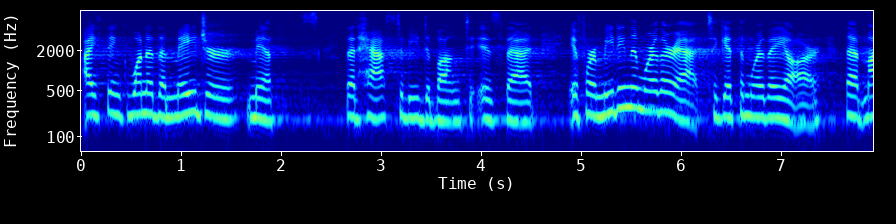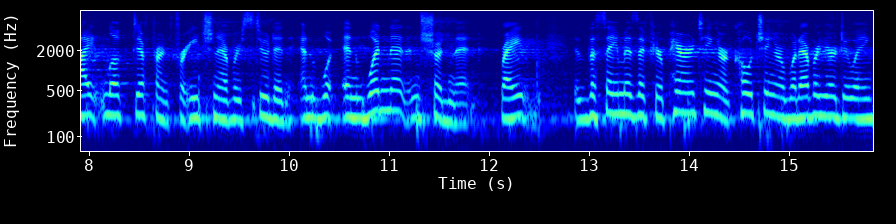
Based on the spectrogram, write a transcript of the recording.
I think one of the major myths that has to be debunked is that if we're meeting them where they're at to get them where they are, that might look different for each and every student. And, and wouldn't it and shouldn't it, right? The same as if you're parenting or coaching or whatever you're doing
